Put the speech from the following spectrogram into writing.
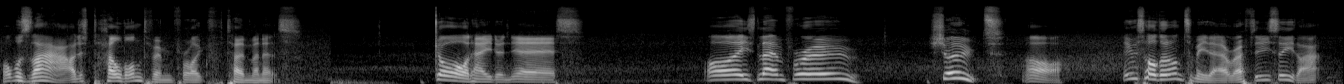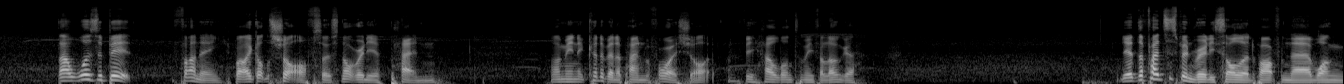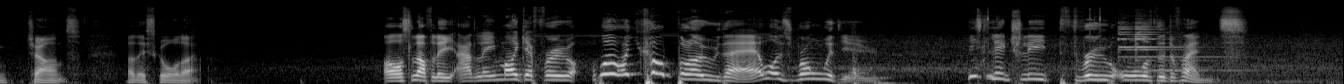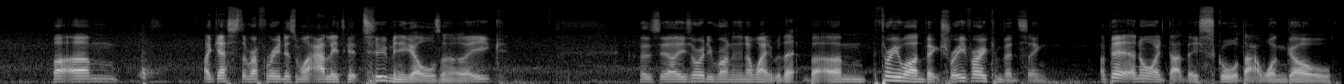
What was that? I just held on to him for like 10 minutes. Go on, Hayden, yes. Oh, he's letting through. Shoot. Oh, he was holding on to me there, ref. Did you see that? That was a bit funny, but I got the shot off, so it's not really a pen. I mean, it could have been a pen before I shot, if he held on to me for longer. Yeah, the defence has been really solid apart from their one chance that they scored at. Oh, it's lovely. Adley might get through. Well, you can't blow there. What is wrong with you? He's literally through all of the defence. But, um, I guess the referee doesn't want Adley to get too many goals in the league. Because uh, he's already running away with it. But, um, 3-1 victory, very convincing. A bit annoyed that they scored that one goal.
